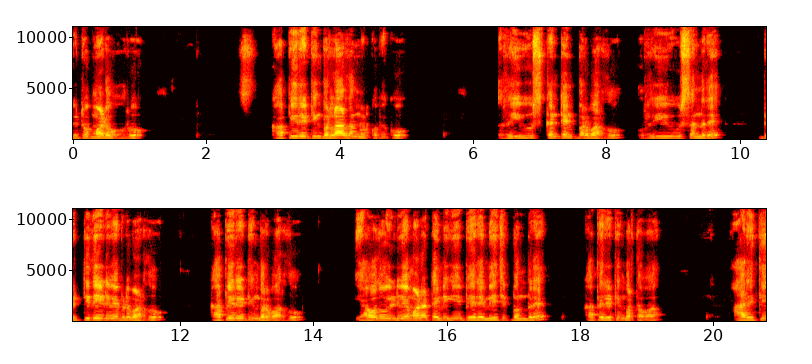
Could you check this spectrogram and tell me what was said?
ಯೂಟ್ಯೂಬ್ ಮಾಡುವವರು ಕಾಪಿ ರೇಟಿಂಗ್ ಬರಲಾರ್ದಂಗೆ ನೋಡ್ಕೋಬೇಕು. ರಿವ್ಯೂಸ್ ಕಂಟೆಂಟ್ ಬರಬಾರ್ದು. ರಿವ್ಯೂಸ್ ಅಂದರೆ ಬಿಟ್ಟಿದೆ ಇಡಿವೆ ಬಿಡಬಾರ್ದು. ಕಾಪಿ ರೇಟಿಂಗ್ ಬರಬಾರ್ದು. ಯಾವುದೋ ಇಡಿವೆ ಮಾಡೋ ಟೈಮಿಗೆ ಬೇರೆ ಮೇಜಿಕ್ ಬಂದರೆ ಕಾಪಿ ರೇಟಿಂಗ್ ಬರ್ತಾವ. ಆ ರೀತಿ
